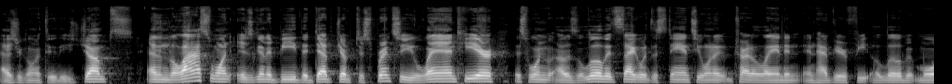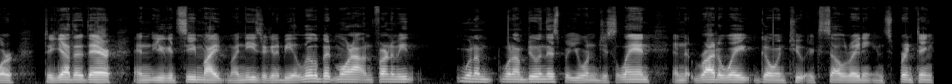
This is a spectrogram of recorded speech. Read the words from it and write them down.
as you're going through these jumps. And then the last one is going to be the depth jump to sprint. So you land here. This one, I was a little bit staggered with the stance. You want to try to land and, and have your feet a little bit more together there. And you can see my, my knees are going to be a little bit more out in front of me when I'm when I'm doing this, but you want to just land and right away go into accelerating and sprinting.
